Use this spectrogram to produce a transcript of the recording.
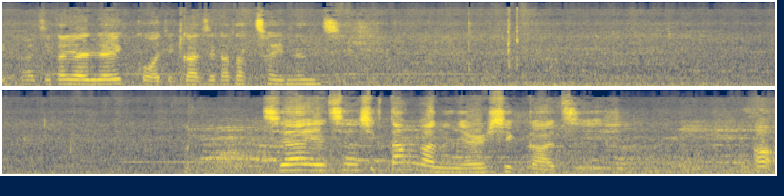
어디까지가 열려있고 어디까지가 닫혀있는지. 지하 1층 식당 가는 10시까지. 어,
